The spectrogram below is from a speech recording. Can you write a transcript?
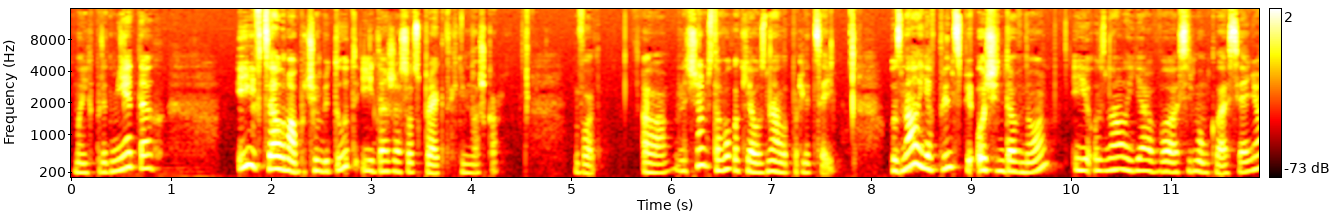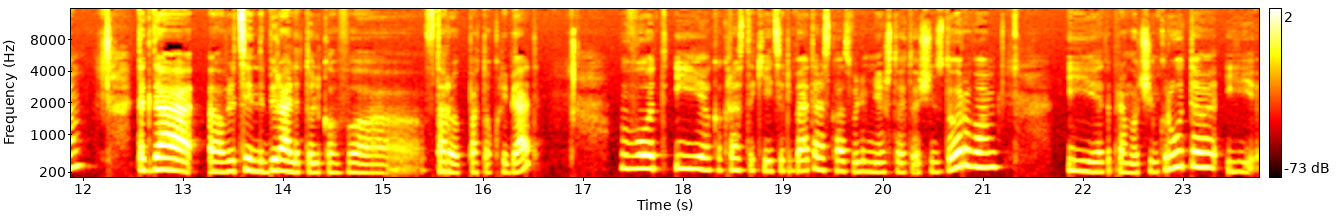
моих предметах, и в целом об учебе тут, и даже о соцпроектах немножко. Вот. А, Начнем с того, как я узнала про лицей. Узнала я, в принципе, очень давно, и узнала я в седьмом классе о нем. Тогда э, в лицей набирали только в э, второй поток ребят, вот, и как раз-таки эти ребята рассказывали мне, что это очень здорово, и это прям очень круто, и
